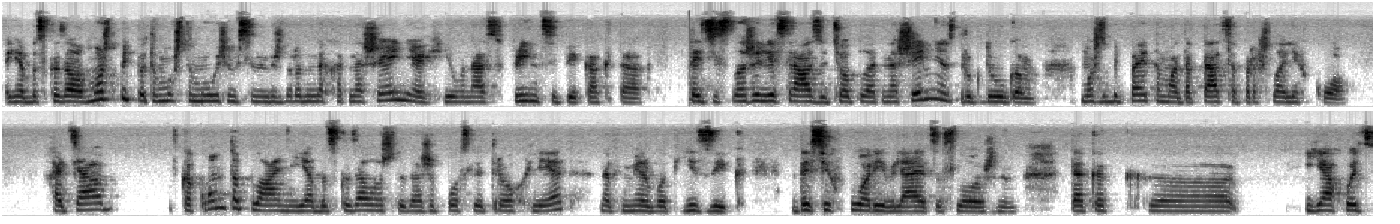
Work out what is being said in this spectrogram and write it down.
я бы сказала, может быть, потому что мы учимся на международных отношениях, и у нас, в принципе, как-то эти сложились сразу теплые отношения с друг другом, может быть, поэтому адаптация прошла легко. Хотя в каком-то плане я бы сказала, что даже после трех лет, например, вот язык до сих пор является сложным, так как э, я хоть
